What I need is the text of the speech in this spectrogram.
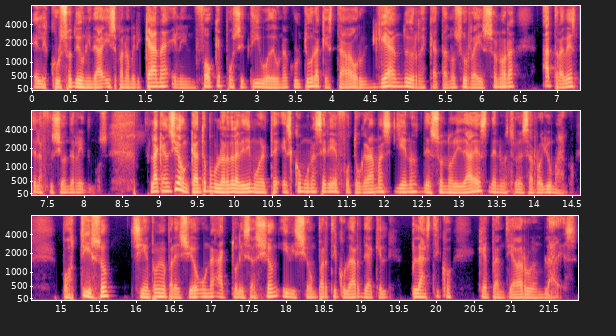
el discurso de unidad hispanoamericana, el enfoque positivo de una cultura que estaba hurgando y rescatando su raíz sonora a través de la fusión de ritmos. La canción Canto Popular de la Vida y Muerte es como una serie de fotogramas llenos de sonoridades de nuestro desarrollo humano. Postizo siempre me pareció una actualización y visión particular de aquel plástico que planteaba Rubén Blades.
